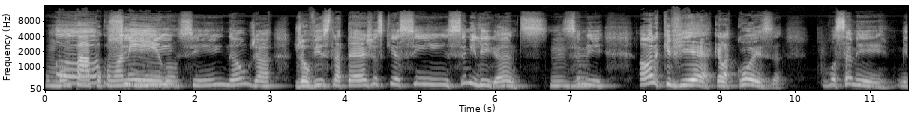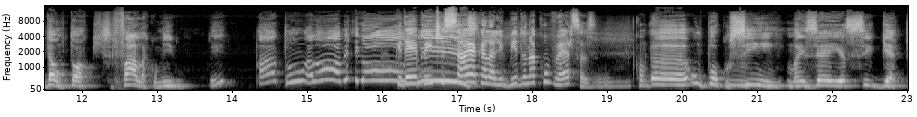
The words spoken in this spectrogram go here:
um bom Ah, papo com um sim, amigo. Sim, não, já, já ouvi estratégias que assim, você me liga antes. Você Uhum. me. A hora que vier aquela coisa, você me, me dá um toque, fala comigo. E pá, tu, alô, amigo! Que de repente please. sai aquela libido na conversa. Com- Ah, um pouco Hum. sim, mas é esse gap,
